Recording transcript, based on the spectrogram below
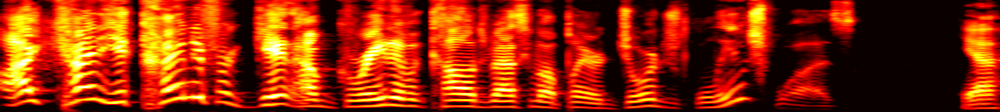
I kind of you kind of forget how great of a college basketball player George Lynch was. Yeah,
